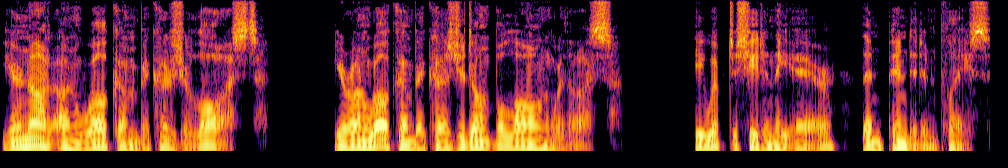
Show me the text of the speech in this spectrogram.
You're not unwelcome because you're lost. You're unwelcome because you don't belong with us. He whipped a sheet in the air, then pinned it in place.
